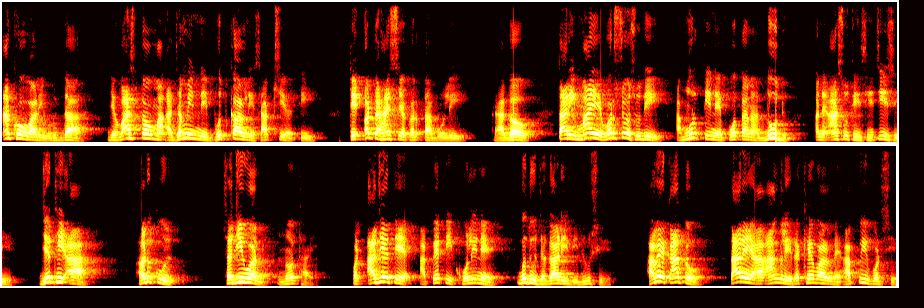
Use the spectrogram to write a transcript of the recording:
આંખોવાળી વૃદ્ધા જે વાસ્તવમાં આ જમીનની ભૂતકાળની સાક્ષી હતી, તે અટહાસ્ય કરતા બોલી, રાઘવ, તારી માએ વર્ષો સુધી આ મૂર્તિને પોતાના દૂધ અને આંસુથી સિંચી છે, જેથી આ હડકું સજીવન ન થાય. પણ આજે તે આ પેટી ખોલીને બધું જગાડી દીધું છે. હવે કાં તો તારે આ આંગળી રખેવાળને આપવી પડશે.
